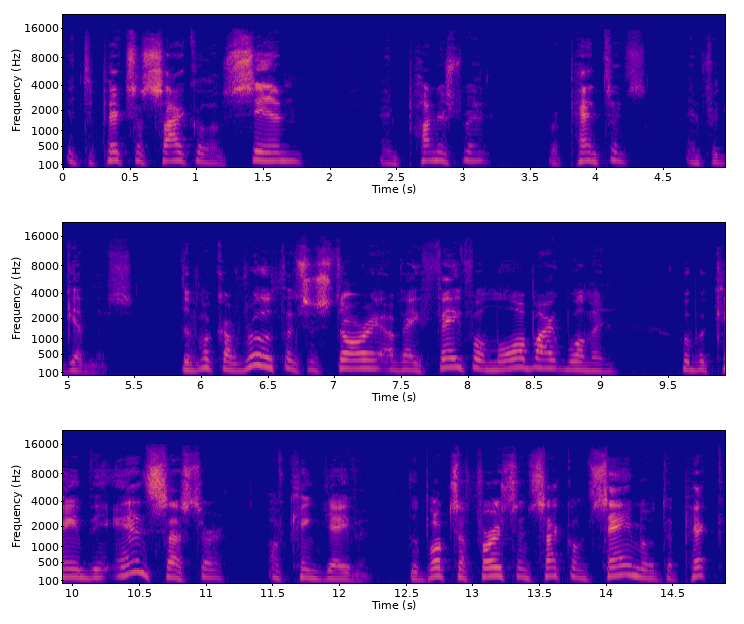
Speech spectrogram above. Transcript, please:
It depicts a cycle of sin and punishment, repentance, and forgiveness. The book of Ruth is the story of a faithful Moabite woman who became the ancestor of King David. The books of 1st and 2nd Samuel depict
